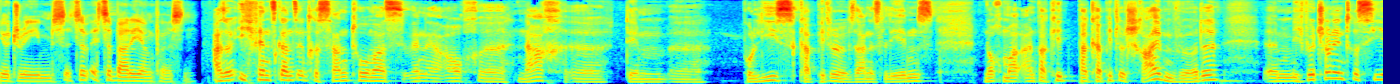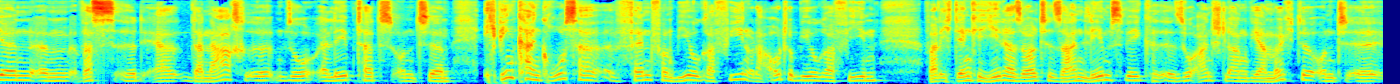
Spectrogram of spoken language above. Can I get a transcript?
Your dreams. It's, a, it's about a young person. Also ich fände es ganz interessant, Thomas, wenn er auch äh, nach äh, dem äh, Police-Kapitel seines Lebens noch mal ein paar, paar Kapitel schreiben würde. Ähm, mich würde schon interessieren, ähm, was äh, er danach äh, so erlebt hat. Und ähm, ich bin kein großer Fan von Biografien oder Autobiografien, weil ich denke, jeder sollte seinen Lebensweg äh, so einschlagen, wie er möchte. Und äh,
